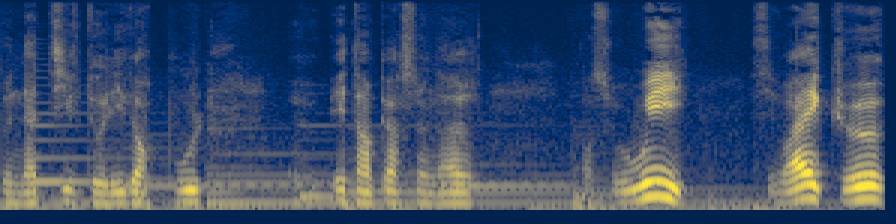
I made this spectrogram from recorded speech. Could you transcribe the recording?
Le natif de Liverpool euh, est un personnage. Parce que oui, c'est vrai que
